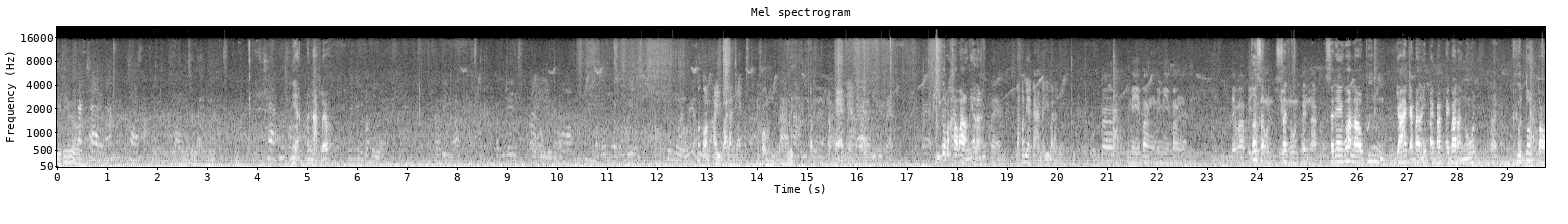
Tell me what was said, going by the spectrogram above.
ดีที่ว่าแชร์เลยนะแชร์สามเพจแชร์นี่เป็นไรวะเนี่ยแชร์คู่เนี่ยมันหนักแล้วเมื่อก่อนใครอยู่บ้านหลังเนี้ยผมกับกับแฟนเนี่ยผีก็มาเข้าบ้านหลังเนี้ยเหรอแล้วเขามีอาการไหมอยู่บ้านหลังนี้ก็มีบ้างไม่มีบ้างแต่ว่าไปอก็ยู่สะนู่นอสะยู่นู่นเป็นหนักเลยแสดงว่าเราเพิ่งย้ายจากบ้านหลังนี้ไปบ้านไปบ้านหลังนู้น ใช่ครับ คือต้นตอ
